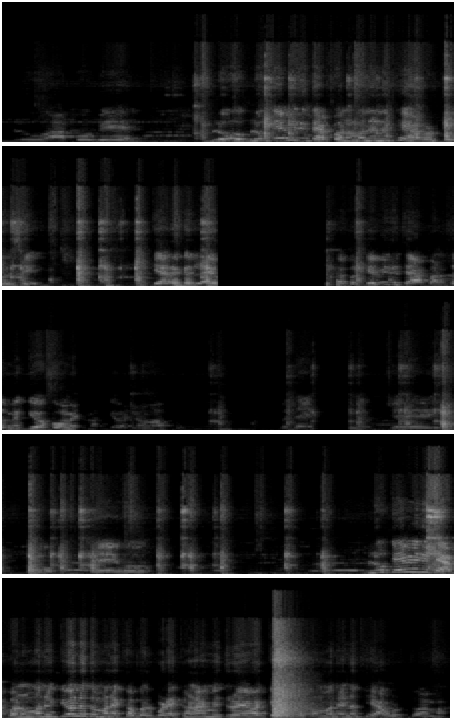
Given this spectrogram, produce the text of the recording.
બ્લુ આપો બેન. બ્લુ બ્લુ કેવી રીતે આપવાનું? મને નથી આવડતું છે ક્યારેક જ લાઈવ ખબર. કેવી રીતે આપવાનું? તમે કયો, કોમેન્ટમાં કયો એટલે હું આપું. બધાય જય હો જય હો. બ્લુ કેવી રીતે આપવાનું? મને કયો ને તો મને ખબર પડે. ઘણા મિત્રો એવા કે છે, પણ મને નથી આવડતું આમાં.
